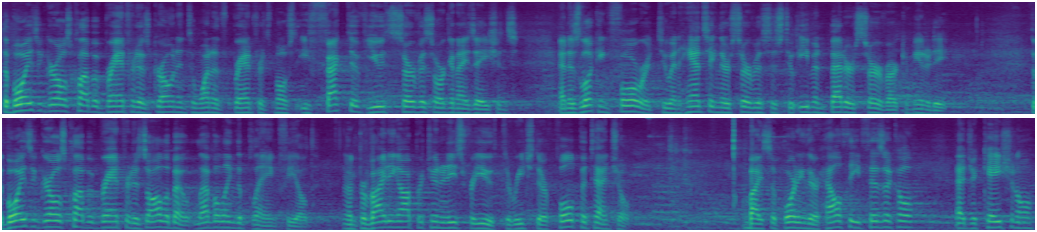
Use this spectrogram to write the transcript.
The Boys and Girls Club of Brantford has grown into one of Brantford's most effective youth service organizations and is looking forward to enhancing their services to even better serve our community. The Boys and Girls Club of Brantford is all about leveling the playing field and providing opportunities for youth to reach their full potential by supporting their healthy physical, educational,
